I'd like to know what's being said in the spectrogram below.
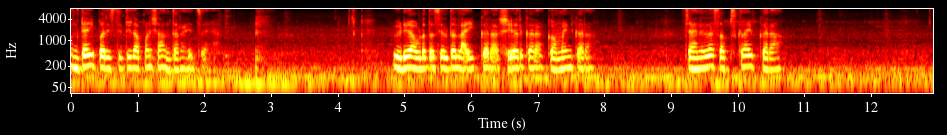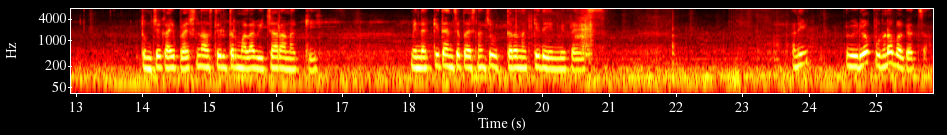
कोणत्याही परिस्थितीत आपण शांत राहायचं आहे व्हिडिओ आवडत असेल तर लाईक करा शेअर करा कमेंट करा. चॅनलला सबस्क्राईब करा. तुमचे काही प्रश्न असतील तर मला विचारा नक्की. मी नक्की त्यांचे प्रश्नांची उत्तरं नक्की देईन मी फ्रेंड्स आणि व्हिडिओ पूर्ण बघत जा.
